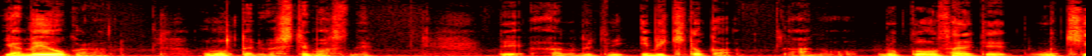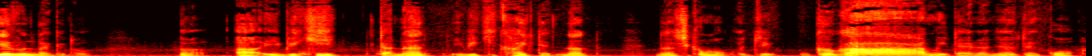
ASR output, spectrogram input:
やめようかなと思ったりはしてますね。で、あの別にいびきとか、あの、録音されて消えるんだけど、まあ、あ、いびきだな、いびき書いてんな。しかも、うち、グガーみたいなじゃなくて、こう、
